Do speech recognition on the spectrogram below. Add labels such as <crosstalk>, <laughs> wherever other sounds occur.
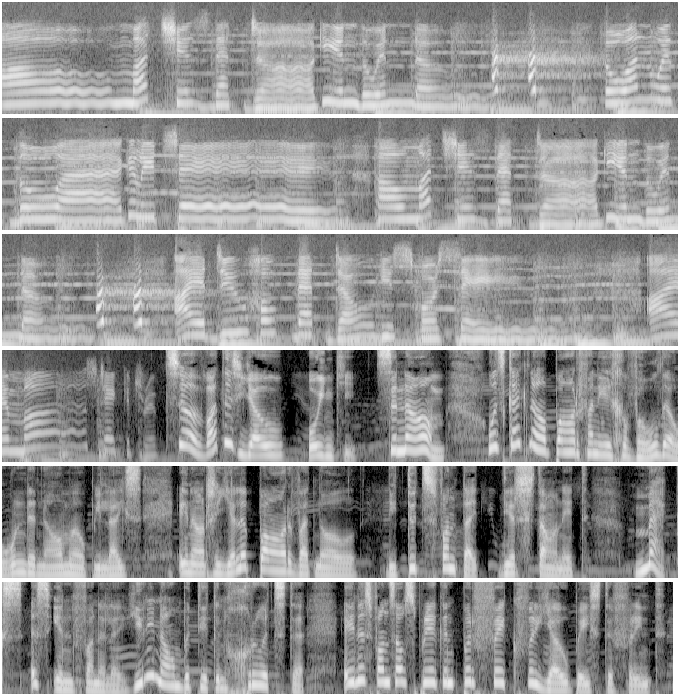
How much is that doggy in the window? <laughs> The one with the waggly tail. How much is that doggy in the window? <laughs> I do hope that dog is for sale. I must take a trip. So, wat is jou hondjie se naam? Ons kyk na 'n paar van die gewilde hondename op die lys en daar's 'n hele paar wat nou al die toets van tyd deurstaan het. Max is een van hulle. Hierdie naam beteken grootste en is vanselfsprekend perfek vir jou beste vriend.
